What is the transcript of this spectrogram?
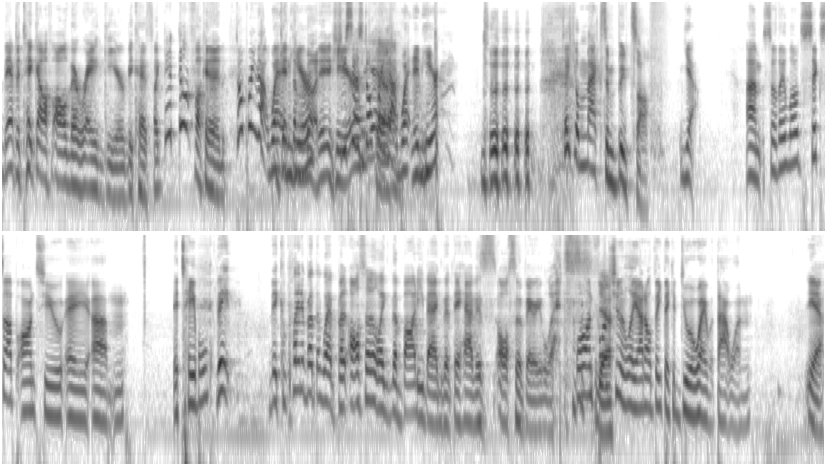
they have to take off all their rain gear because like don't fucking Don't bring that wet Get in the here. mud in She says, "Don't bring that wet in here." Take your macs and boots off. Yeah. Um, so they load six up onto a um, a table. They they complain about the wet, but also like the body bag that they have is also very wet. Well, unfortunately, I don't think they could do away with that one. yeah.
